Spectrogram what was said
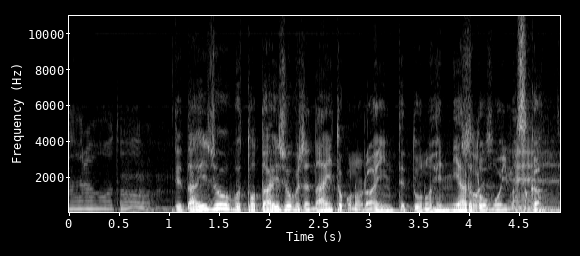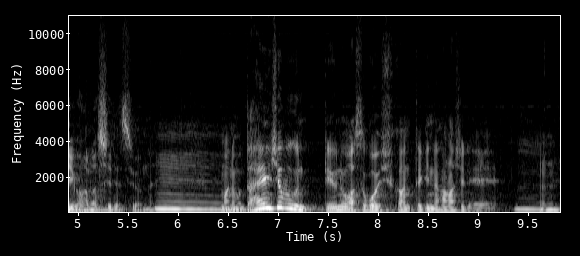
うん。なるほど。うんで大丈夫と大丈夫じゃないとこのラインってどの辺にあると思いますか？っていう話ですよねう。ん。まあでも大丈夫っていうのはすごい主観的な話で、う。うんん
